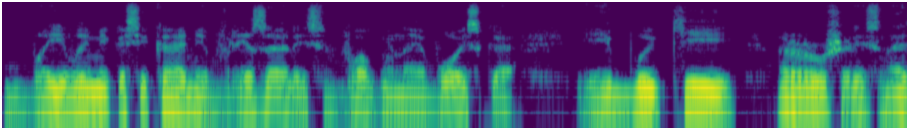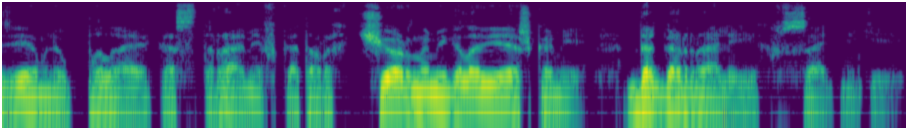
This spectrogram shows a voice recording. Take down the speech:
боевыми косяками врезались в огненное войско, и быки рушились на землю, пылая кострами, в которых черными головешками догорали их всадники.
